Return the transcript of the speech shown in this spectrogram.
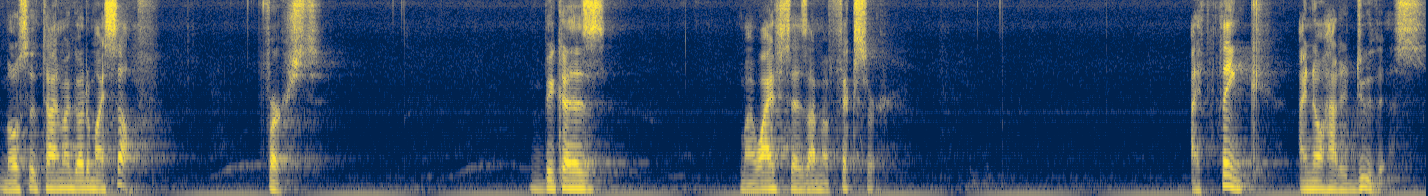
most of the time I go to myself first. Because my wife says I'm a fixer. I think I know how to do this.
